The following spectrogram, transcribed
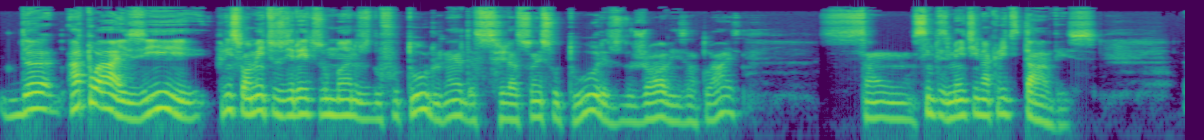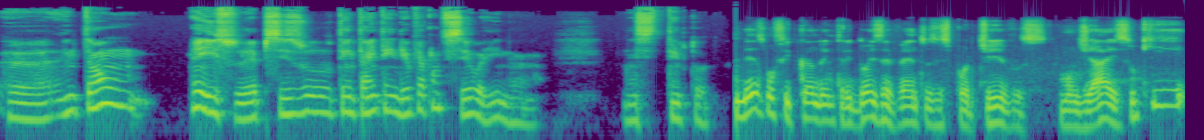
da, atuais e principalmente os direitos humanos do futuro, né, das gerações futuras, dos jovens atuais, são simplesmente inacreditáveis. Uh, então, é isso, é preciso tentar entender o que aconteceu aí na, nesse tempo todo. Mesmo ficando entre dois eventos esportivos mundiais, o que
